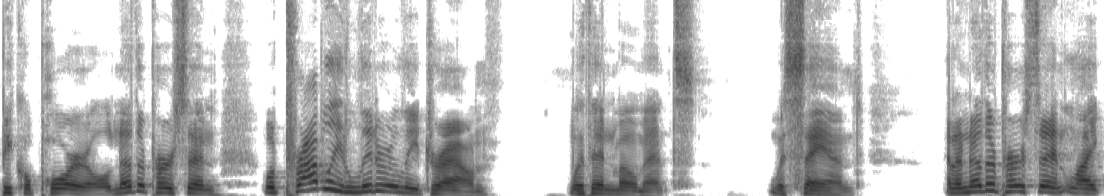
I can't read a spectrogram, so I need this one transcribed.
be corporeal another person would probably literally drown within moments with sand and another person like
